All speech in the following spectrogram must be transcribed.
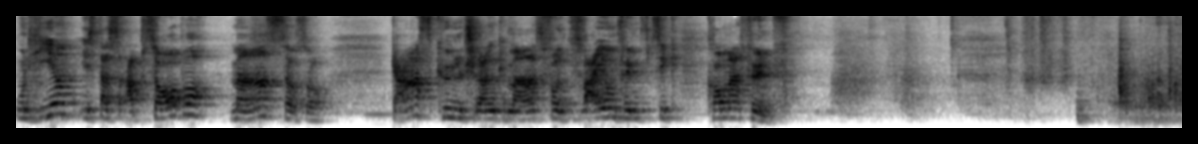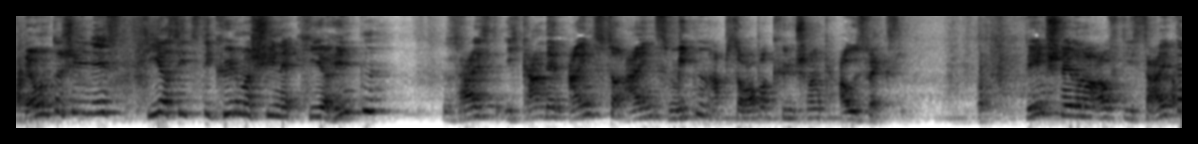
und hier ist das Absorbermaß, also Gaskühlschrankmaß von 52,5. Der Unterschied ist, hier sitzt die Kühlmaschine hier hinten. Das heißt, ich kann den 1 zu 1 mit dem Absorberkühlschrank auswechseln. Den stellen wir auf die Seite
